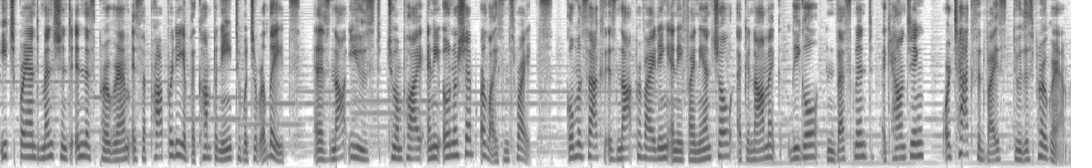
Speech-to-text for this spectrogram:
Each brand mentioned in this program is the property of the company to which it relates and is not used to imply any ownership or license rights. Goldman Sachs is not providing any financial, economic, legal, investment, accounting, or tax advice through this program.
